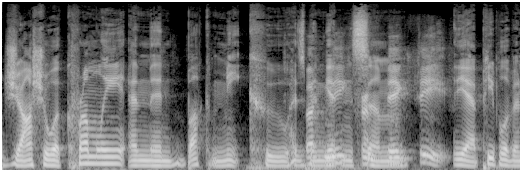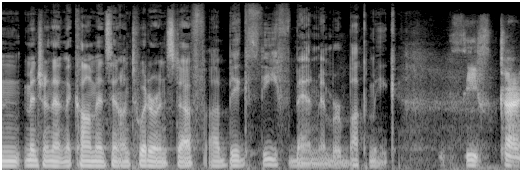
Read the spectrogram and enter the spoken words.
Joshua Crumley and then Buck Meek, who has Buck been getting Meek from some Big Thief. Yeah, people have been mentioning that in the comments and on Twitter and stuff. A big thief band member, Buck Meek. Thief. Okay.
